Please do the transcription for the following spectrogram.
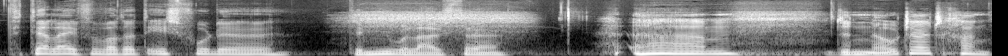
Vertel even wat het is voor de, de nieuwe luisteraar. Um, de nooduitgang.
